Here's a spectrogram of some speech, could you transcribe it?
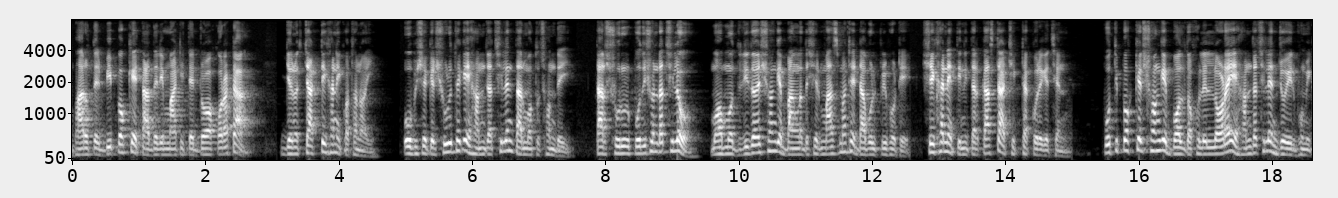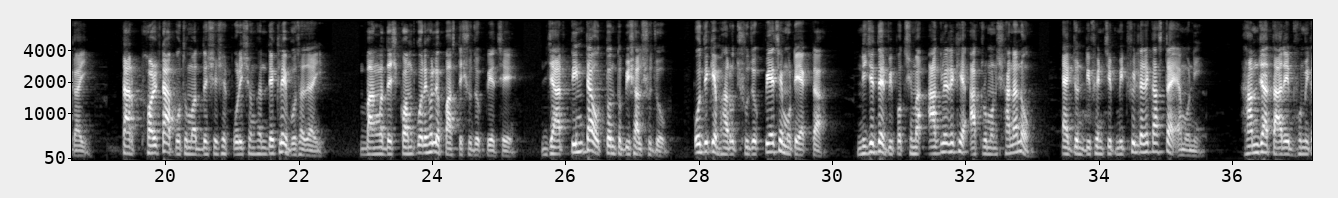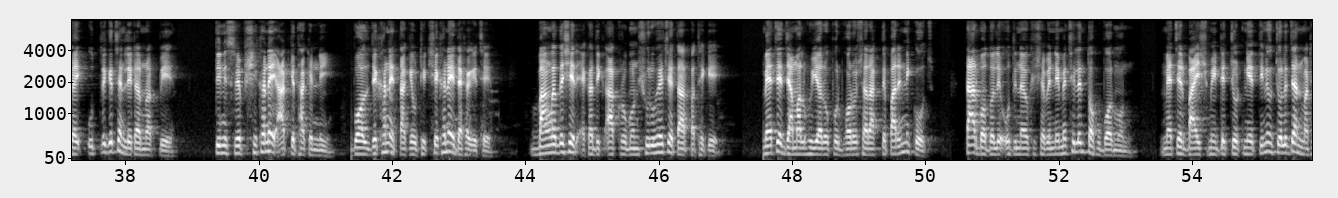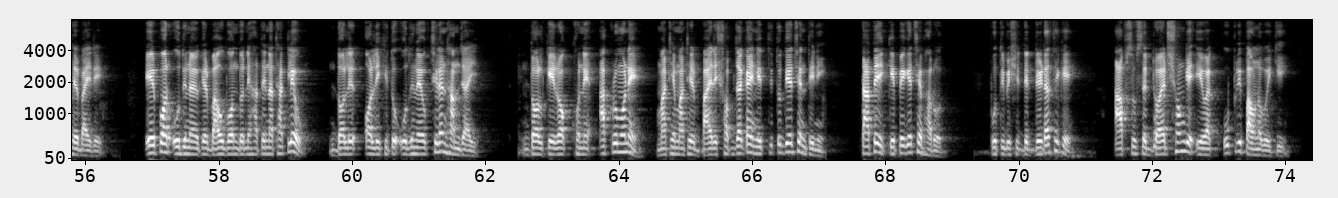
ভারতের বিপক্ষে তাদের এই মাটিতে ড্র করাটা যেন চারটিখানি কথা নয়। অভিষেকের শুরু থেকেই হামজা ছিলেন তার মতো ছন্দেই। তার শুরুর পজিশনটা ছিল মোহাম্মদ হৃদয়ের সঙ্গে বাংলাদেশের মাঝমাঠে ডাবল প্রিভোটে সেখানে তিনি তার কাজটা ঠিকঠাক করে গেছেন। প্রতিপক্ষের সঙ্গে বল দখলের লড়াইয়ে হামজা ছিলেন জয়ীর ভূমিকায়। তার ফলটা প্রথমার্ধের শেষের পরিসংখ্যান দেখলেই বোঝা যায়। বাংলাদেশ কম করে হলেও পাঁচটি সুযোগ পেয়েছে, যার তিনটা অত্যন্ত বিশাল সুযোগ। ওদিকে ভারত সুযোগ পেয়েছে মোটে একটা। নিজেদের বিপদসীমা আগলে রেখে আক্রমণ সানানো একজন ডিফেন্সিভ মিডফিল্ডারের কাজটা এমনই। হামজা তার এই ভূমিকায় উতরে গেছেন লেটার মার্ক পেয়ে। তিনি স্রেফ সেখানেই আটকে থাকেননি। বল যেখানে, তাকেও ঠিক সেখানেই দেখা গেছে। বাংলাদেশের একাধিক আক্রমণ শুরু হয়েছে তার পা থেকে। ম্যাচে জামাল ভুইয়ার ওপর ভরসা রাখতে পারেননি কোচ তার বদলে অধিনায়ক হিসেবে নেমেছিলেন তপু বর্মন। ম্যাচের বাইশ মিনিটের চোট নিয়ে তিনিও চলে যান মাঠের বাইরে। এরপর অধিনায়কের বাহুবন্ধনে হাতে না থাকলেও দলের অলিখিত অধিনায়ক ছিলেন হামজাই। দলকে রক্ষণে আক্রমণে মাঠে মাঠের বাইরে সব জায়গায় নেতৃত্ব দিয়েছেন তিনি। তাতেই কেঁপে গেছে ভারত। প্রতিবেশীদের ডেটা থেকে আফসোসের ডয়ের সঙ্গে এও এক উপরি পাওনা বই কি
